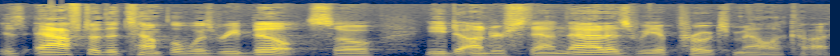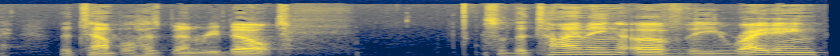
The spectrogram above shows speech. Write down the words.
is after the temple was rebuilt. So you need to understand that as we approach Malachi the temple has been rebuilt. So the timing of the writing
